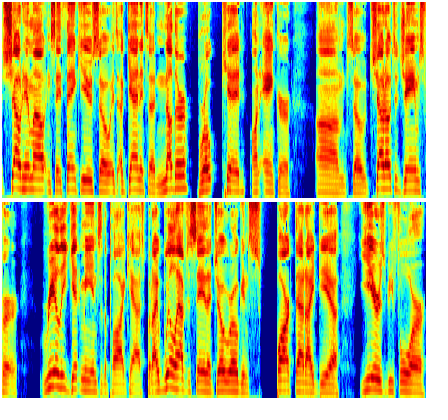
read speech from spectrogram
shout him out and say thank you. So it's again, it's another broke kid on Anchor. Um, so shout out to James for really getting me into the podcast. But I will have to say that Joe Rogan sparked that idea years before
